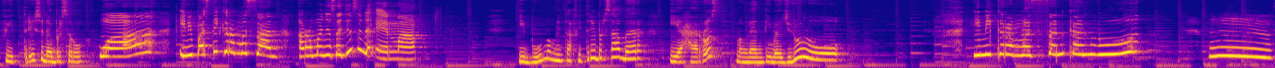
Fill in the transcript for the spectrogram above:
Fitri sudah berseru, Wah, ini pasti keremesan. Aromanya saja sudah enak. Ibu meminta Fitri bersabar. Ia harus mengganti baju dulu. Ini keremesan kan, Bu? Hmm,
